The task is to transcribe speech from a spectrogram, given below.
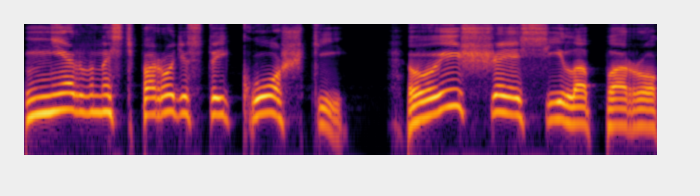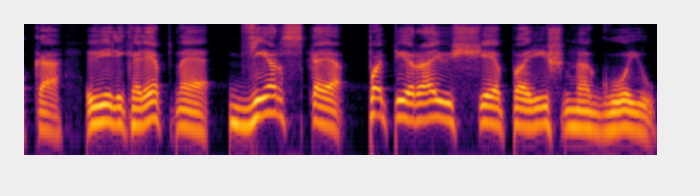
нервность породистой кошки, высшая сила порока, великолепная, дерзкая, попирающая Париж ногою.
